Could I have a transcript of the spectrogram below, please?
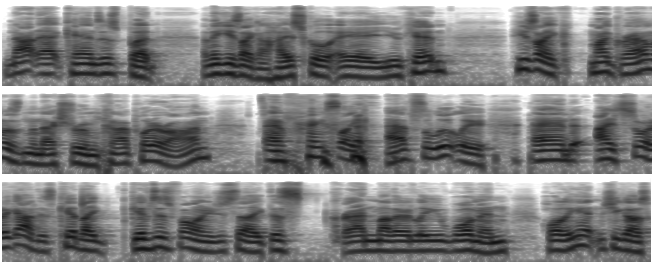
not at Kansas, but I think he's like a high school AAU kid. He's like, my grandma's in the next room. Can I put her on? And Frank's like, absolutely. And I swear to God, this kid like gives his phone. You just see like this grandmotherly woman holding it, and she goes,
